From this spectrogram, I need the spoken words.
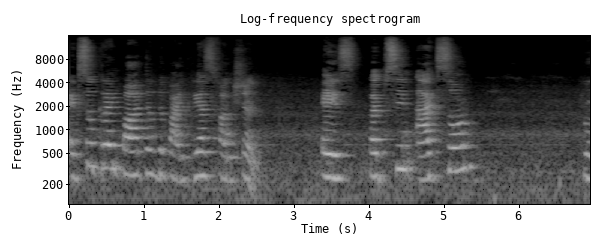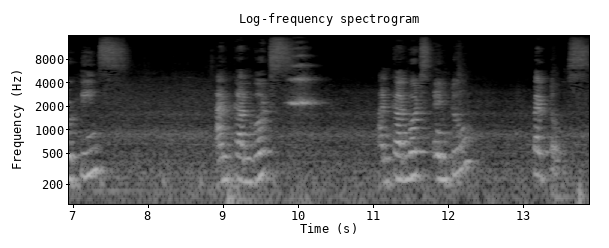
exocrine part of the pancreas function is pepsin acts on proteins and converts and converts into peptones.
